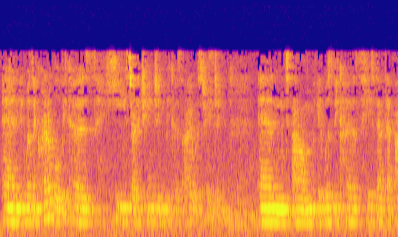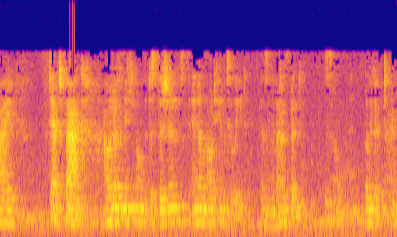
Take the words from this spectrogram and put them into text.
and it was incredible because he started changing because I was changing. And um, it was because he said that I stepped back out of making all the decisions and allowed him to lead as the husband. So, really good time.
